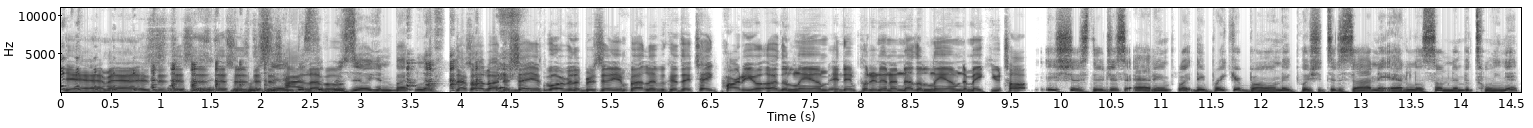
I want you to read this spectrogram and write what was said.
Yeah, man. This is this is this The is this is high this is a level. Brazilian butt lift. That's what I was about to say. It's more of the Brazilian butt lift because they take part of your other limb and then put it in another limb to make you talk. It's just they're just adding. pla- They break your bone, they push it to the side, and they add a little something in between it.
